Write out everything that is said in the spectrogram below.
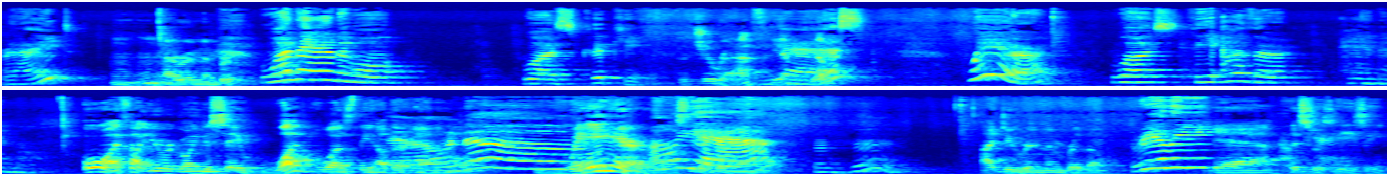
right? Hmm I remember One animal was cooking. the giraffe. Yep, yep. Yes. Where was the other animal? Oh, I thought you were going to say what was the other no, animal. No. Where Oh was the other yeah. Mm-hmm. I do remember though. Really? Yeah, this was easy.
